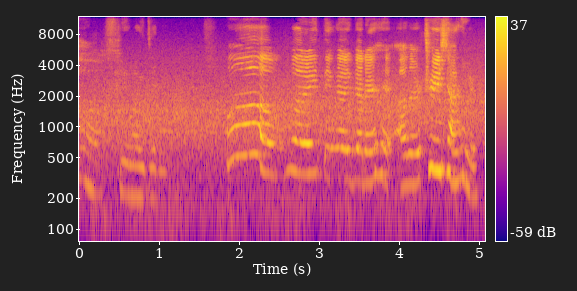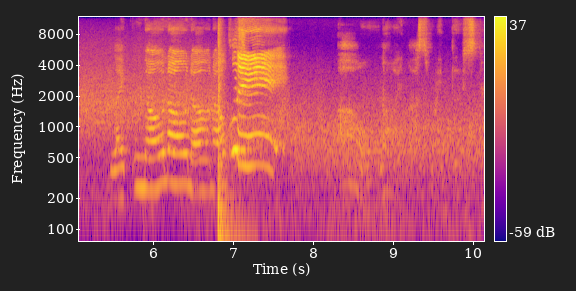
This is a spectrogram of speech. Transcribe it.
Oh, phew, I didn't. Oh, but I think I'm gonna hit other trees down here. Like, no, no, no, no, please! Oh no, I lost my booster.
